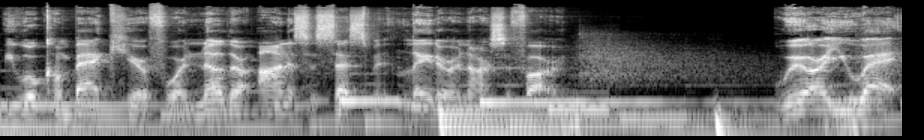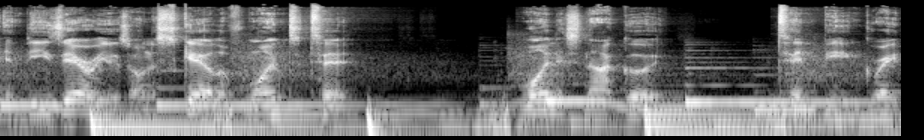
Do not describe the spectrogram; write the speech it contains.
We will come back here for another honest assessment later in our safari. Where are you at in these areas on a scale of 1 to 10? 1 is not good, 10 being great.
